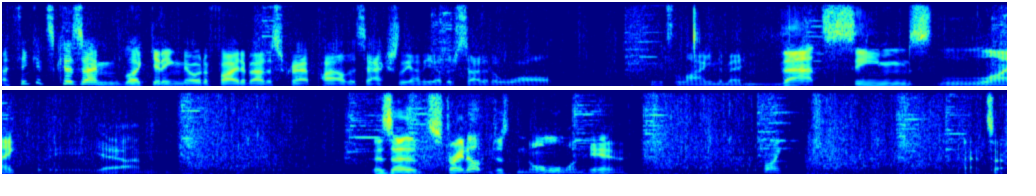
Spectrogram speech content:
I think it's because I'm like getting notified about a scrap pile that's actually on the other side of the wall. I think it's lying to me. That seems likely. Yeah. I'm... There's a straight up just normal one here. Boink. Alright, sorry.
